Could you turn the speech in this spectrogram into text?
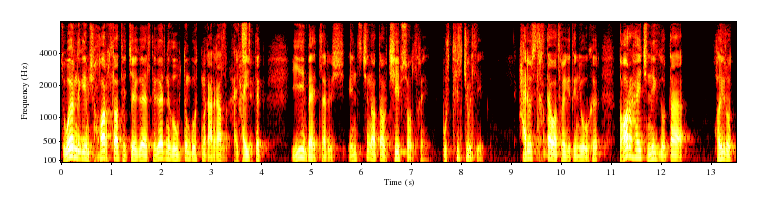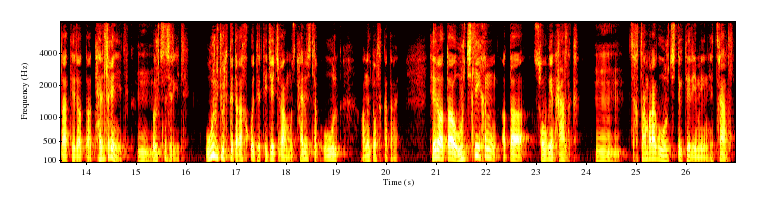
Зүгээр нэг юм шохоорлоод хижээгээл тэгэл нэг өвдөнгүүт нь гаргаал хайдаг ийм байдлаар биш. Энд чинь одоо чип суулгая. Бүртгэлжүүлээ. Хариуцлагатай болгоё гэдэг нь юу гэхээр дор хаяж нэг удаа хоёр удаа тэр одоо тарилгыг хийлэг. Өрцөн сэргийлэх. Үүргэжүүлэх гэдэг байгаа байхгүй тэр тижээж байгаа хүмүүст хариуцлага үүрэг оногдуулах гэдэг байгаа. Тэр одоо үржлийнх нь одоо сувгийг хаалга. Зах замбраагүй үрждэг тэр ямыг нь хязгаарлал.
